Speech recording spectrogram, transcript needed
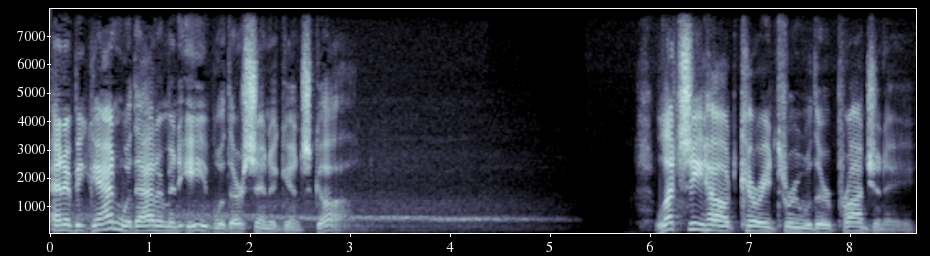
and it began with Adam and Eve with their sin against God, Let's see how it carried through with their progeny,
